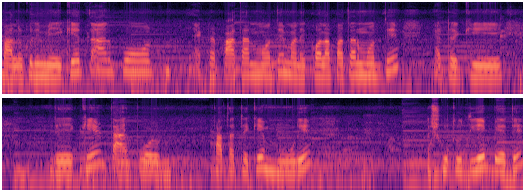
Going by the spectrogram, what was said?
ভালো করে মেখে তারপর একটা পাতার মধ্যে মানে কলা পাতার মধ্যে এটাকে রেখে তারপর পাতাটাকে মুড়ে সুতো দিয়ে বেঁধে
